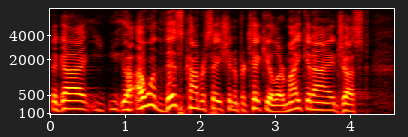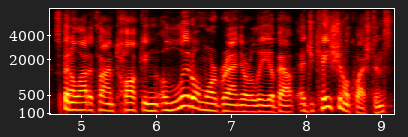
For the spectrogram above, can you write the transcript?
the guy. You, I want this conversation in particular. Mike and I just spent a lot of time talking a little more granularly about educational questions.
